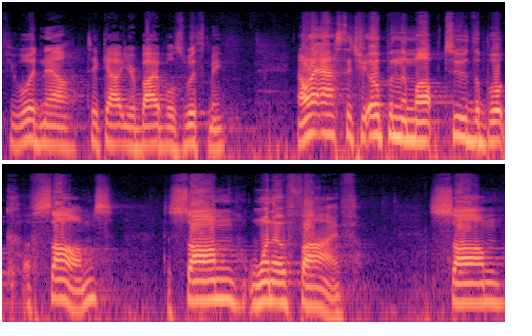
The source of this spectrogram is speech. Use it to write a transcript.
if you would now take out your Bibles with me. I want to ask that you open them up to the book of Psalms, to Psalm 105. Psalm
